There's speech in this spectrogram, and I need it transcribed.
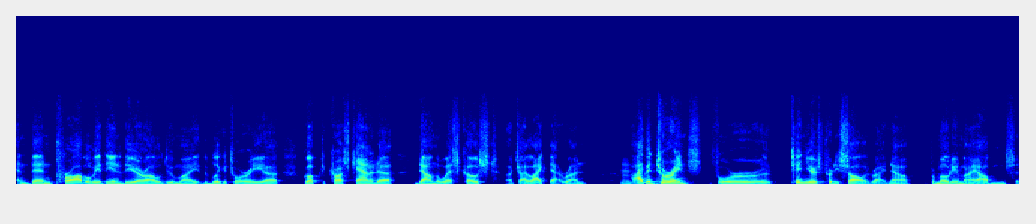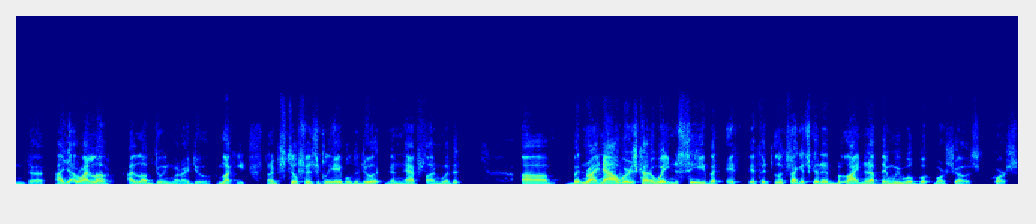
And then probably at the end of the year, I will do my obligatory uh, go up to across Canada, down the West Coast, which I like that run. Hmm. I've been touring for 10 years pretty solid right now, promoting my albums. And uh, I, I love I love doing what I do. I'm lucky that I'm still physically able to do it and have fun with it. Um, but right now, we're just kind of waiting to see. But if if it looks like it's going to lighten it up, then we will book more shows, of course.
